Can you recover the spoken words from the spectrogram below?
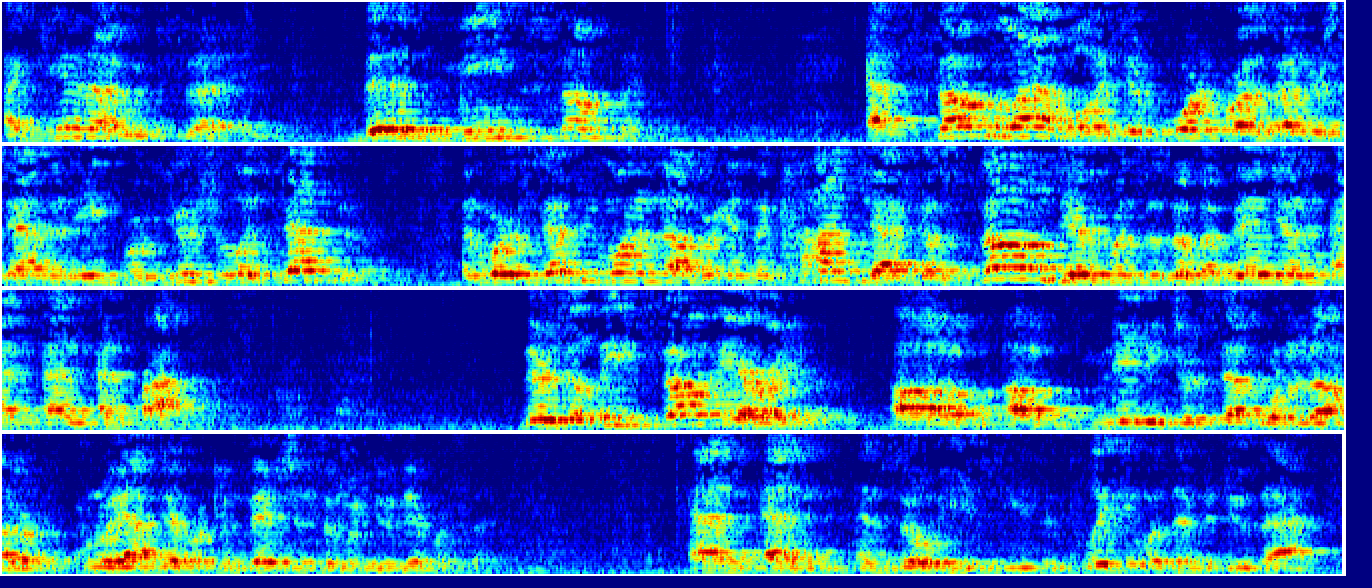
Again, I would say, this means something. At some level, it's important for us to understand the need for mutual acceptance. And we're accepting one another in the context of some differences of opinion and, and, and practice. There's at least some area of, of needing to accept one another when we have different convictions and we do different things. And, and, and so he's, he's pleading with them to do that.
